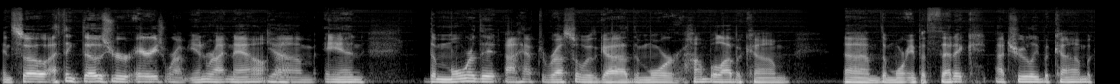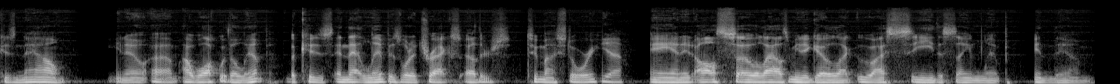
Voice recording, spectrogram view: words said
And so, I think those are areas where I'm in right now. Yeah. Um, and the more that I have to wrestle with God, the more humble I become um, the more empathetic I truly become because now, you know, um, I walk with a limp because, and that limp is what attracts others to my story. Yeah. And it also allows me to go like, ooh, I see the same limp in them.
